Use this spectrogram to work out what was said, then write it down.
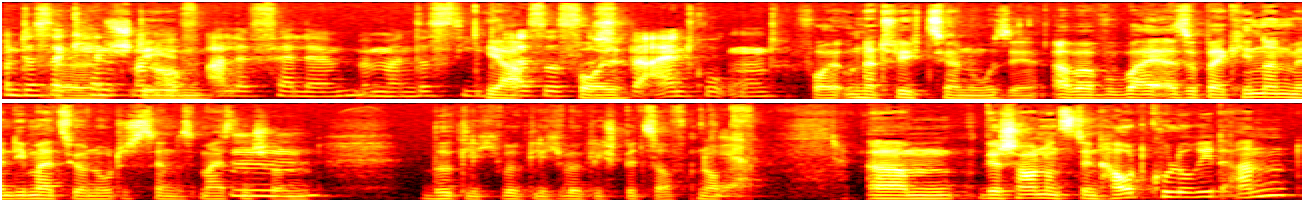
Und das äh, erkennt stehen. man auf alle Fälle, wenn man das sieht. Ja, also es voll. ist beeindruckend. Voll. Und natürlich Zyanose. Aber wobei, also bei Kindern, wenn die mal zyanotisch sind, ist meistens schon wirklich, wirklich, wirklich spitz auf Knopf. Ja. Ähm, wir schauen uns den Hautkolorit an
